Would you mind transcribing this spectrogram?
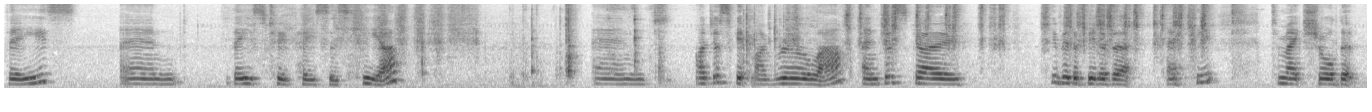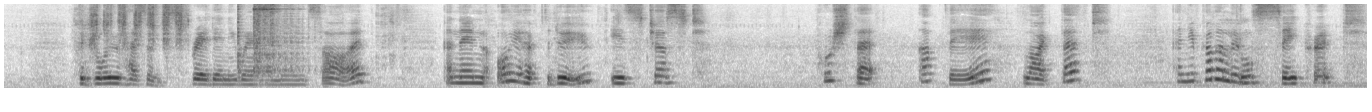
these and these two pieces here. And I just get my ruler and just go give it a bit of a, a hit to make sure that the glue hasn't spread anywhere on the inside. And then all you have to do is just push that up there like that and you've got a little secret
